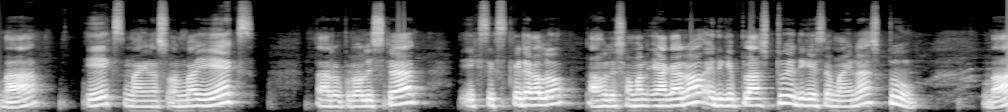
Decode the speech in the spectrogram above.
বা X minus one by X তার উপর অল স্কোয়ার এক্স এক্স কেটে গেল, তাহলে সমান এগারো, এদিকে প্লাস টু এদিকে এসে মাইনাস টু বা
